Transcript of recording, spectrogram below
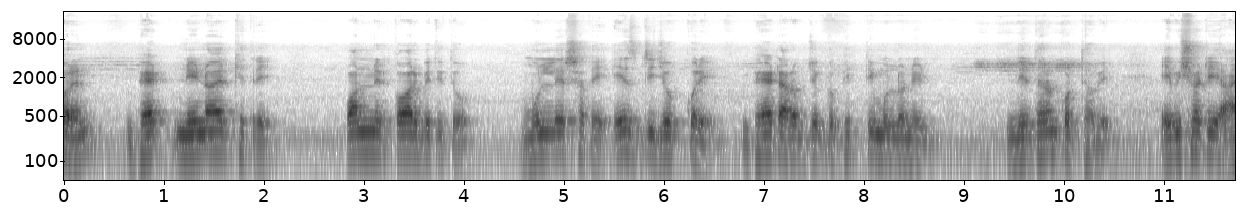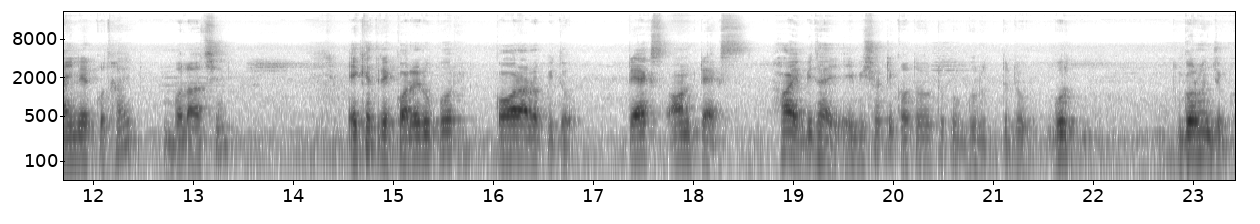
করেন, ভ্যাট নির্ণয়ের ক্ষেত্রে পণ্যের কর ব্যতীত মূল্যের সাথে এসডি যোগ করে ভ্যাট আরোপযোগ্য ভিত্তি মূল্য নির্ধারণ করতে হবে। এ বিষয়টি আইনের কোথায় বলা আছে? এক্ষেত্রে করের উপর কর আরোপিত ট্যাক্স অন ট্যাক্স হয় বিধায় এই বিষয়টি কতটুকু গুরুত্বটুকু গুরুত্ব গ্রহণযোগ্য?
